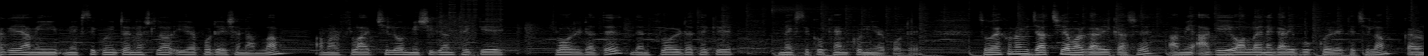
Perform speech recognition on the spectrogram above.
আগে আমি মেক্সিকো ইন্টারন্যাশনাল এয়ারপোর্টে এসে নামলাম। আমার ফ্লাইট ছিল মিশিগান থেকে ফ্লোরিডাতে দেন ফ্লোরিডা থেকে মেক্সিকো ক্যানকন এয়ারপোর্টে। সো এখন আমি যাচ্ছি আমার গাড়ির কাছে। আমি আগেই অনলাইনে গাড়ি বুক করে রেখেছিলাম, কারণ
